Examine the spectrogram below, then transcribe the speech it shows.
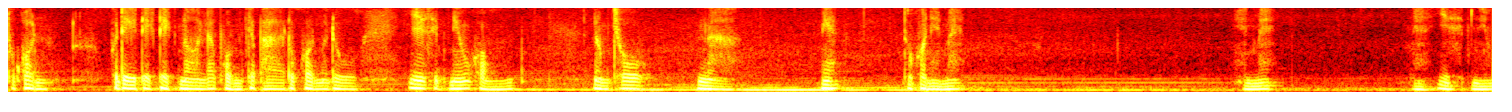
ทุกคนพอดีเด็กๆนอนแล้วผมจะพาทุกคนมาดู 20 นิ้วของนำโชคนาเนี่ย ทุกคนเห็นไหม เห็นไหมเนี่ยยี่สิบนิ้ว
